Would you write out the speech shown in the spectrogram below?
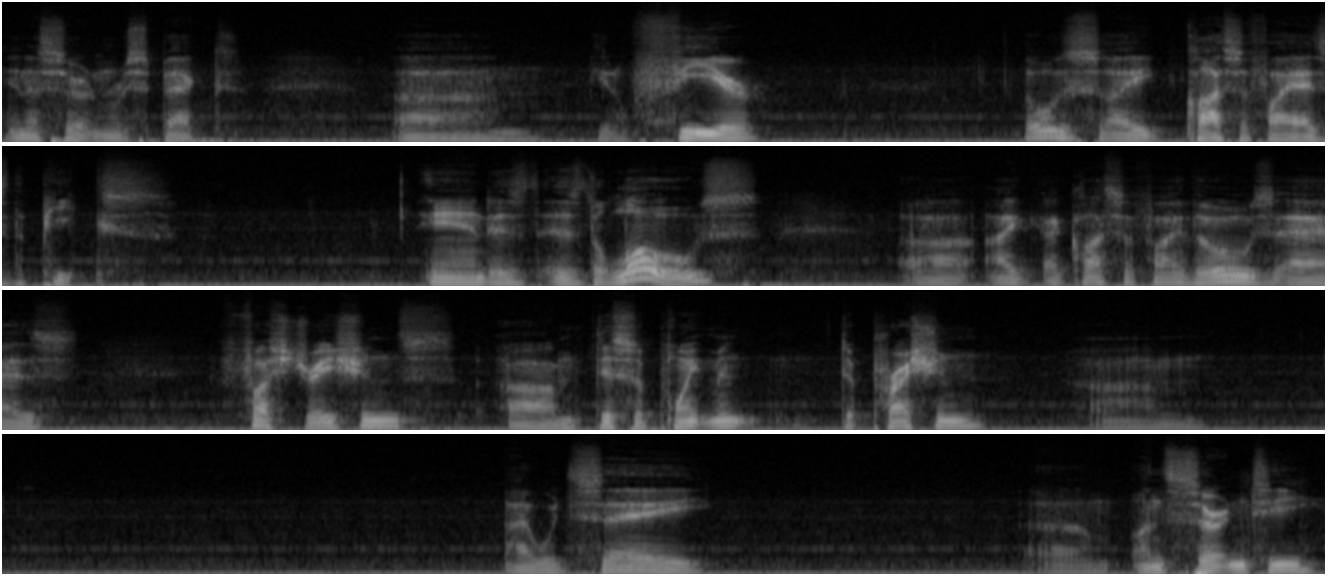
in a certain respect, um, you know, fear. Those I classify as the peaks. And as, as the lows, uh, I, I, classify those as frustrations, um, disappointment, depression. Um, I would say um, uncertainty,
